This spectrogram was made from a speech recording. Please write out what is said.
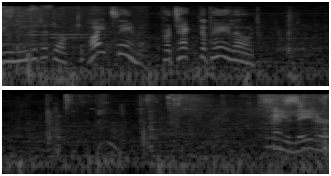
You needed a doctor. White Saber. Protect the payload. see you later.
